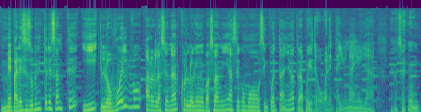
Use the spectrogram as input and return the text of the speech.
me parece súper interesante y lo vuelvo a relacionar con lo que me pasó a mí hace como 50 años atrás, porque yo tengo 41 años ya, ya no soy un,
